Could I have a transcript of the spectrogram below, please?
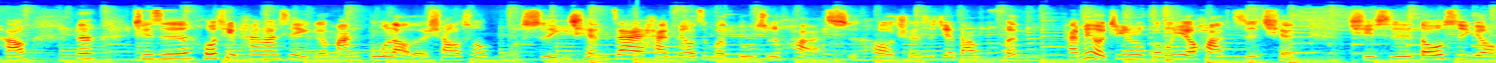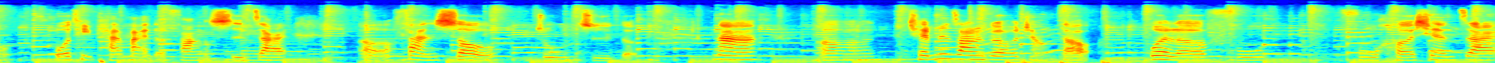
好，那其实活体拍卖是一个蛮古老的销售模式。以前在还没有这么都市化的时候，全世界大部分还没有进入工业化之前，其实都是用活体拍卖的方式在呃贩售猪只的。那呃前面张宇哥有讲到，为了符符合现在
